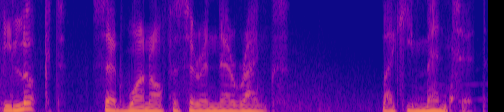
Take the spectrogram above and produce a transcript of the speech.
He looked, said one officer in their ranks, like he meant it.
